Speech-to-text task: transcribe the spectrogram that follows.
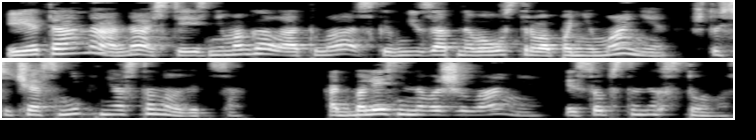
И это она, Настя, изнемогала от ласк и внезапного острого понимания, что сейчас Ник не остановится. От болезненного желания и собственных стонов.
